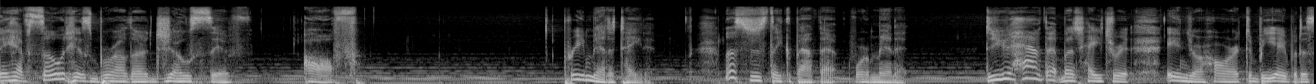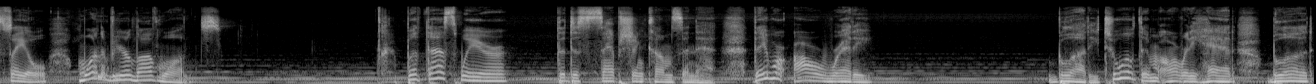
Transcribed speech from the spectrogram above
they have sold his brother Joseph off. Premeditated. Let's just think about that for a minute. Do you have that much hatred in your heart to be able to sell one of your loved ones? But that's where the deception comes in at. They were already bloody. Two of them already had blood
